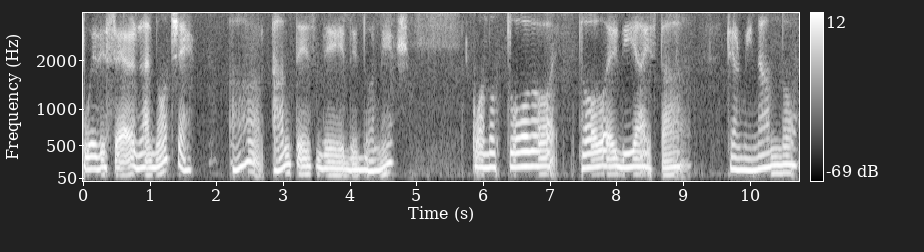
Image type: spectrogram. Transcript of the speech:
puede ser la noche, antes de, de, dormir, cuando todo, todo el día está terminando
